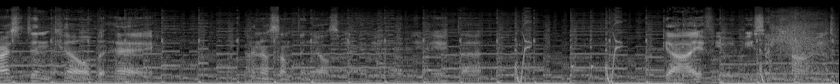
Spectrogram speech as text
Surprised it didn't kill, but hey. I know something else we can do to alleviate that. Guy, if you would be so kind.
